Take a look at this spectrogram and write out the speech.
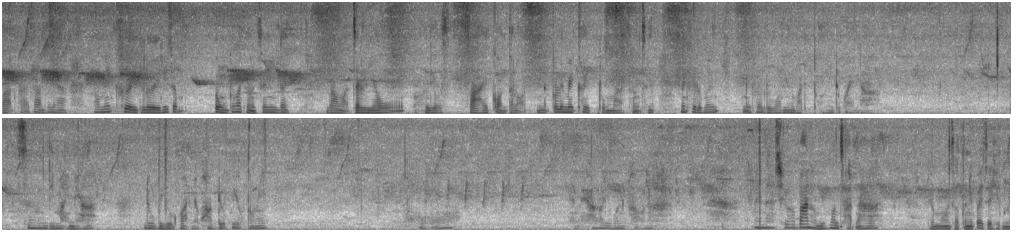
บาตรพระอาจารย์ใช่ไหมคะเราไม่เคยเลยที่จะตรงขึ้นมาถึงเส้นนี้เลย เราอะจะเลี้ยวเลี้ยวซ้ายก่อนตลอดก็เลยไม่เคยตรงมาถึงเส้นนี้ไม่เคยรู้ว่าไม่เคยรู้ว่ามีวัดตรงนี้ด้วยนะ ซึ่งดีไหมไหมคะ ดูวิวก่อนเดี๋ยวพาดูวิวตรงนี้โอ้โหเห็นไหมคะเราอยู่บนเขานะคะไม่น่าเชื่อว่าบ้านของพี่มนชัดนะคะ เดี๋ยวมองจากตรงนี้ไปจะเห็นไหม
